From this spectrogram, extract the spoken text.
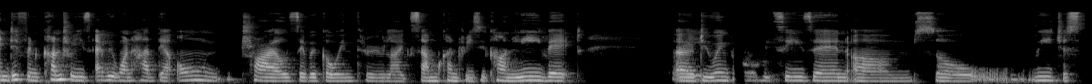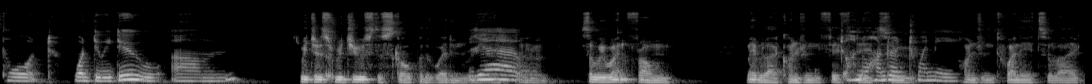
in different countries, everyone had their own trials they were going through. Like some countries, you can't leave it uh, right. during COVID season. Um, so we just thought, what do we do? Um, we just reduced the scope of the wedding. Really. Yeah. Um, so we went from maybe like 150 oh, no, 120 120 to like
